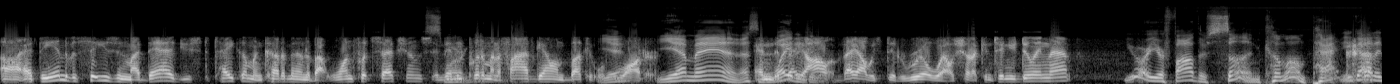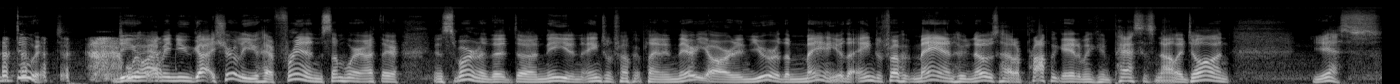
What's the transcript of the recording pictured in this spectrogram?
Uh, at the end of a season, my dad used to take them and cut them in about one foot sections, and then he Smart put them in a five gallon bucket with Yeah. water. Yeah, man. That's And the way to they do it. they always did real well. Should I continue doing that? You are your father's son. Come on, Pat. You got to do it. Do you? Well, I I- mean, you got. Surely you have friends somewhere out there in Smyrna that uh, need an angel trumpet plant in their yard, and you're the man. You're the angel trumpet man who knows how to propagate them and can pass this knowledge on. Yes.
